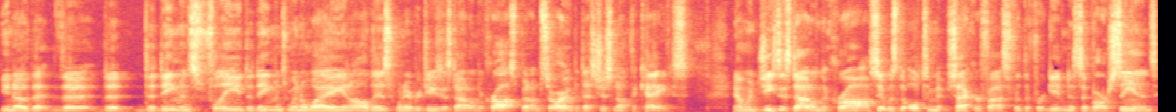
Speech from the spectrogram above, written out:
you know that the the the demons flee, the demons went away, and all this whenever Jesus died on the cross. But I'm sorry, but that's just not the case. Now, when Jesus died on the cross, it was the ultimate sacrifice for the forgiveness of our sins.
